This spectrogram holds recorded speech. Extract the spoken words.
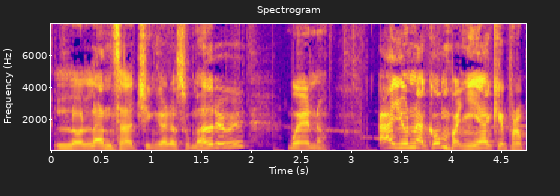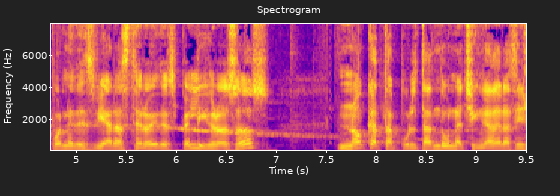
Lo lanza a chingar a su madre, güey. Bueno, hay una compañía que propone desviar asteroides peligrosos no catapultando una chingadera así,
